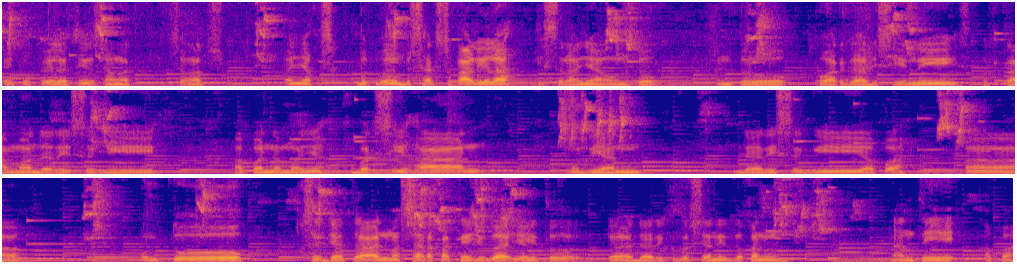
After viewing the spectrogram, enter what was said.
eco village ini sangat sangat banyak besar sekali lah istilahnya untuk untuk warga di sini terutama dari segi apa namanya kebersihan kemudian dari segi apa uh, untuk kesejahteraan masyarakatnya juga yaitu ya dari kebersihan itu kan nanti apa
